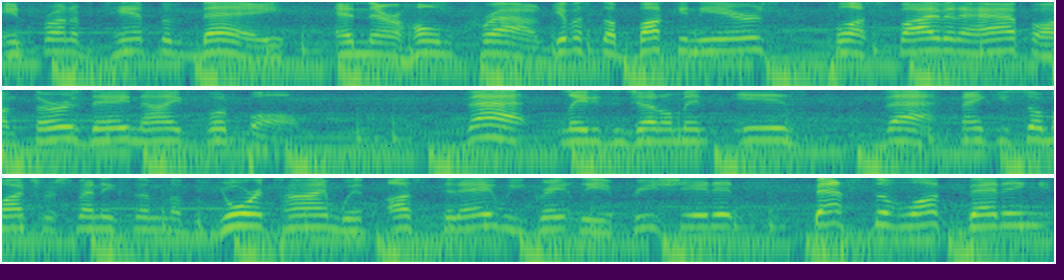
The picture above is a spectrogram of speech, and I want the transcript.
in front of Tampa Bay and their home crowd. Give us the Buccaneers plus five and a half on Thursday night football. That, ladies and gentlemen, is that. Thank you so much for spending some of your time with us today. We greatly appreciate it. Best of luck betting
